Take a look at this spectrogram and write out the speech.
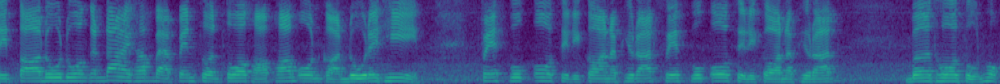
ติดต่อดูดวงกันได้ครับ แบบเป็นส่วนตัวขอพร้อมโอนก่อนดูได้ที่ Facebook โอสิริกรอภิรัต Facebook โอสิริกรอภิรัตน์ เบอร์โทร 0 6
